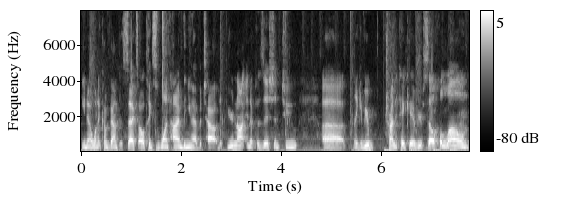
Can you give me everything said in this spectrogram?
you know when it comes down to sex, all it takes is one time, then you have a child. If you're not in a position to, uh, like, if you're trying to take care of yourself alone,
